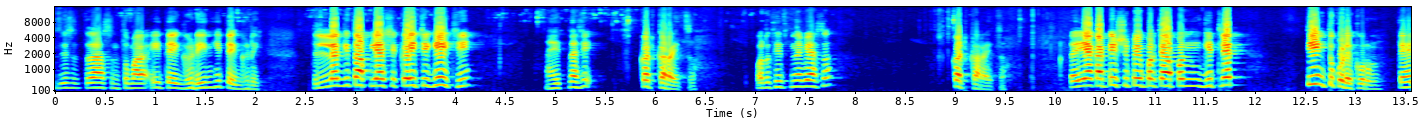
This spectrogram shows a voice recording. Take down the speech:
दिसत असेल तुम्हाला इथे घडी आणि इथे घडी. तर लगेच आपली अशी कैची घ्यायची आणि इथनं अशी कट करायचं. परत इथनं बी असं कट करायचं. तर एका टिश्यू पेपरचे आपण घेतलेत तीन तुकडे करून. तर हे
